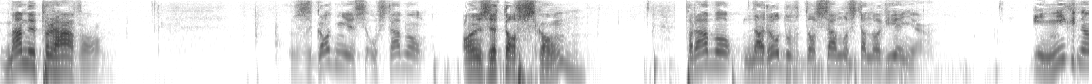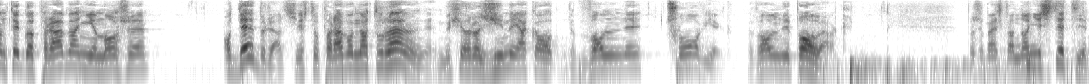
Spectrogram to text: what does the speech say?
mamy prawo zgodnie z ustawą ONZ-owską prawo narodów do samostanowienia. I nikt nam tego prawa nie może odebrać. Jest to prawo naturalne. My się rodzimy jako wolny człowiek, wolny Polak. Proszę Państwa, no niestety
